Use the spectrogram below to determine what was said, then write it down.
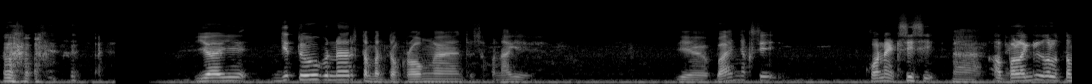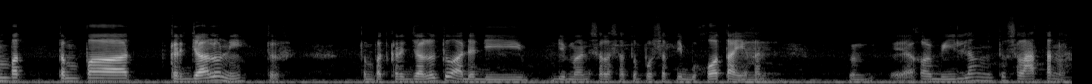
ya, iya, gitu bener teman tongkrongan terus apa lagi? Ya banyak sih. Koneksi sih. Nah, apalagi kalau tempat tempat kerja lo nih terus tempat kerja lo tuh ada di di mana salah satu pusat ibu kota ya kan? Hmm, ya kalau bilang itu selatan lah.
